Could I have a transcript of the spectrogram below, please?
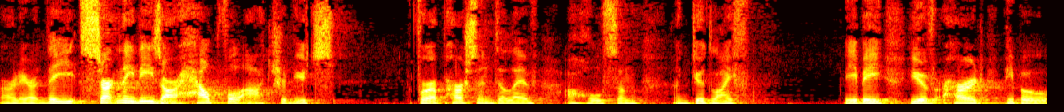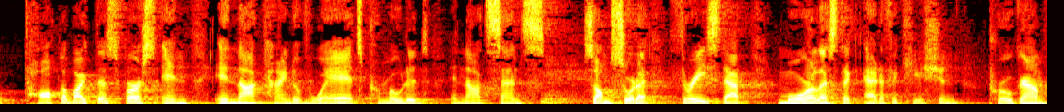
earlier, the, certainly these are helpful attributes for a person to live a wholesome and good life. Maybe you've heard people talk about this verse in, in that kind of way. It's promoted in that sense. Some sort of three step moralistic edification program.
